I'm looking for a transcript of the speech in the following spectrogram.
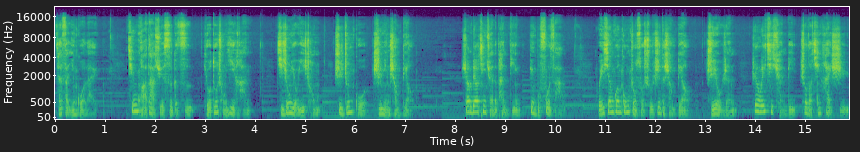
才反应过来，清华大学四个字有多重意涵，其中有一重是中国知名商标。商标侵权的判定并不复杂，为相关公众所熟知的商标，持有人。认为其权利受到侵害时，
